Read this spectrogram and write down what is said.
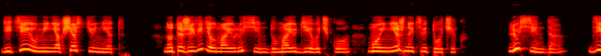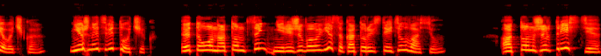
Детей у меня, к счастью, нет. Но ты же видел мою Люсинду, мою девочку, мой нежный цветочек. Люсинда, девочка, нежный цветочек. Это он о том центнере живого веса, который встретил Васю. О том жиртресте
